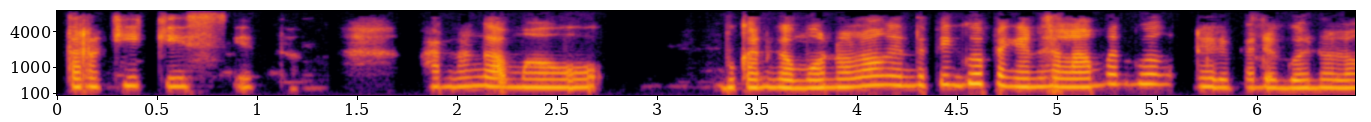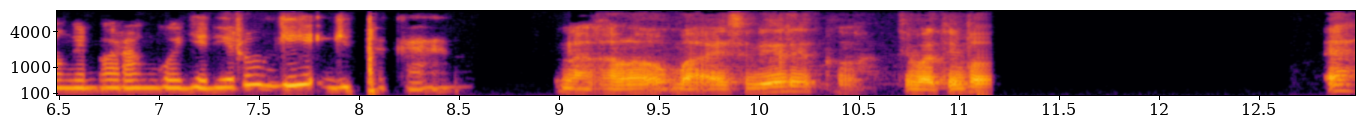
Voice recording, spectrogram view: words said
terkikis gitu. Karena nggak mau bukan nggak mau nolongin tapi gue pengen selamat gue daripada gue nolongin orang gue jadi rugi gitu kan. Nah kalau mbak Ai sendiri tuh tiba-tiba eh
